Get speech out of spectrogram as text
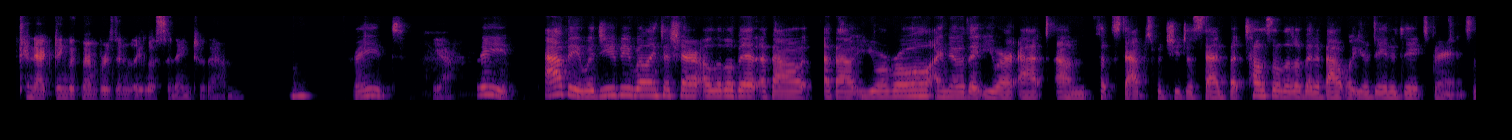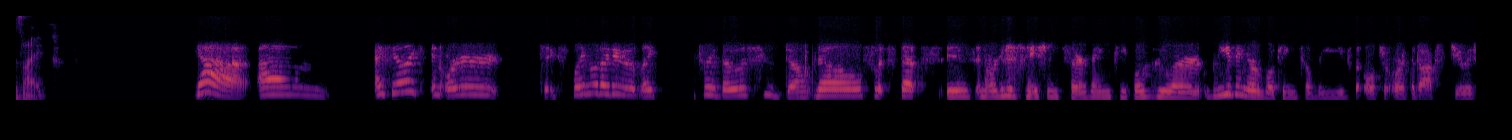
connecting with members and really listening to them. Great. Yeah. Great. Abby, would you be willing to share a little bit about, about your role? I know that you are at um, Footsteps, which you just said, but tell us a little bit about what your day-to-day experience is like. Yeah, um, I feel like in order to explain what I do, like for those who don't know, Footsteps is an organization serving people who are leaving or looking to leave the ultra Orthodox Jewish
